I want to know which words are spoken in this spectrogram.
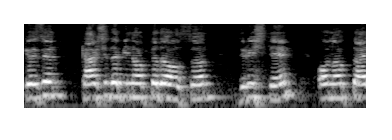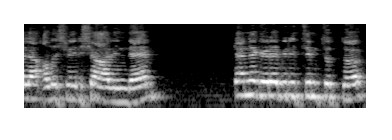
Gözün karşıda bir noktada olsun. Dürüştü. O noktayla alışveriş halinde. Kendine göre bir ritim tuttu.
